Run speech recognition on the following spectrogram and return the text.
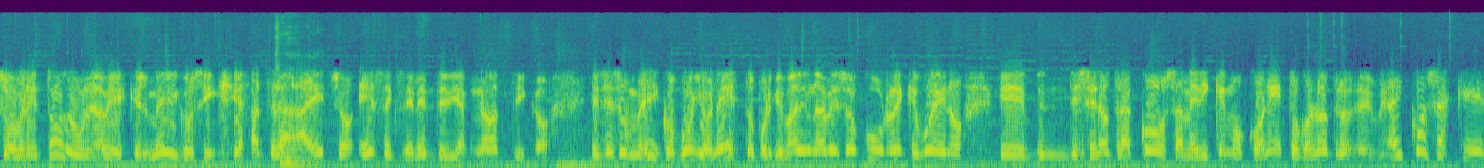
sobre todo una vez que el médico psiquiatra Claro. ha hecho ese excelente diagnóstico. Ese es un médico muy honesto, porque más de una vez ocurre que, bueno, eh, será otra cosa, mediquemos con esto, con lo otro. Eh, hay cosas que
